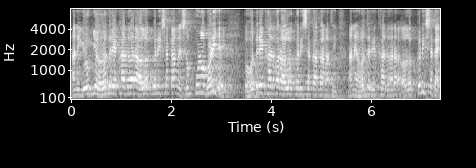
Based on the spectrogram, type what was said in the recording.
અને યોગ્ય હદરેખા દ્વારા અલગ કરી શકાતા સંપૂર્ણ ભળી જાય, તો હદરેખા દ્વારા અલગ કરી શકાતા નથી. અને હદરેખા દ્વારા અલગ કરી શકાય.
